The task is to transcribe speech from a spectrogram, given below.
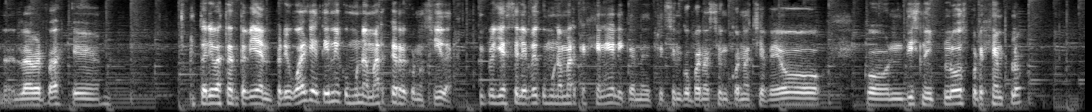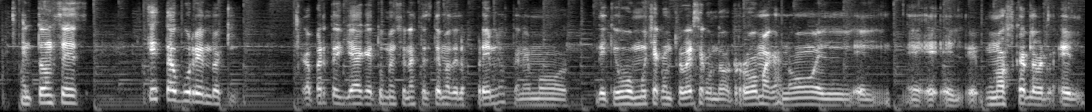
la verdad es que estaría bastante bien, pero igual ya tiene como una marca reconocida. Por ejemplo, ya se le ve como una marca genérica en Netflix en comparación con HBO, con Disney Plus, por ejemplo. Entonces, ¿qué está ocurriendo aquí? Aparte ya que tú mencionaste el tema de los premios, tenemos de que hubo mucha controversia cuando Roma ganó el, el, el, el un Oscar, la verdad, el,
